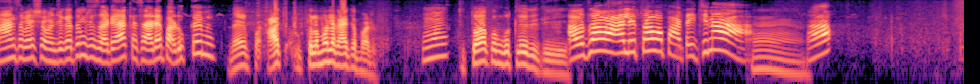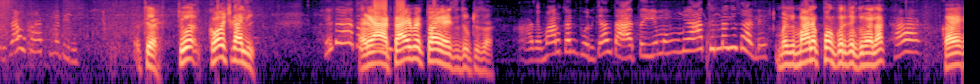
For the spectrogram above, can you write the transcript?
माणसापेक्षा म्हणजे काय तुमच्यासाठी आख्या साड्या पाडू काय मी? नाही प- आज तुला म्हटलं काय काय मग? तो आपण गुतली होती ती. अहो जेव्हा आले तेव्हा पाठायची ना. हम्म. हा? जाऊ का आतमध्ये? मी? ते तू कवच खाली? हे काय आता? अरे हा टाईम आहे तो यायचा ड्युटीचा आता मालकाने फोन केला आता ये मग मी आतील लगेच आले. म्हणजे मला फोन करतो तुम्हाला? हा. काय?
